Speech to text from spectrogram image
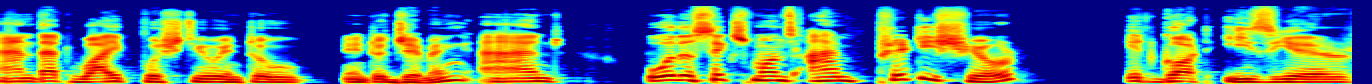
and that why pushed you into into gymming. And over the six months, I'm pretty sure it got easier.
